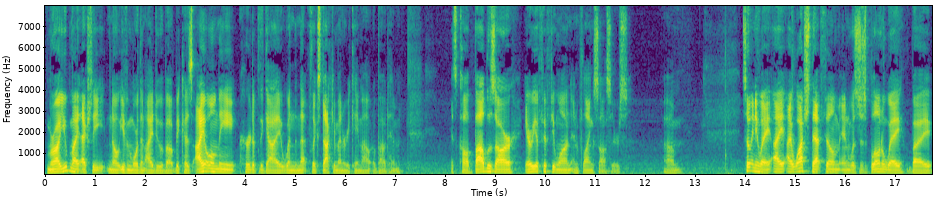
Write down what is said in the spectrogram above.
Mariah, you might actually know even more than I do about because I only heard of the guy when the Netflix documentary came out about him. It's called Bob Lazar, Area 51, and Flying Saucers. Um, so, anyway, I, I watched that film and was just blown away by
